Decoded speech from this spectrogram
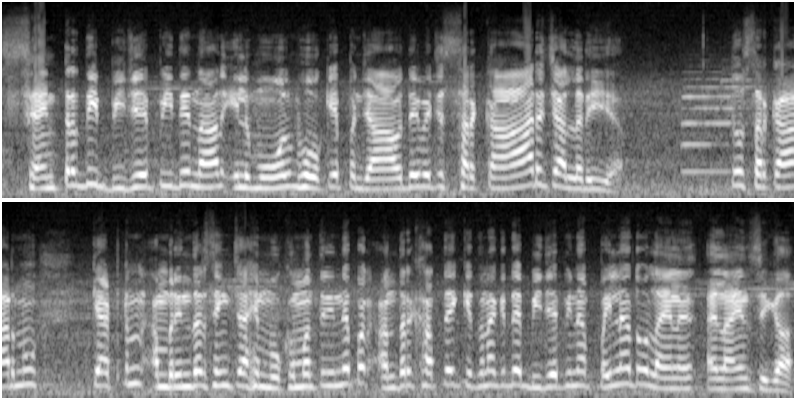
ਸੈਂਟਰ ਦੀ ਬੀਜੇਪੀ ਦੇ ਨਾਲ ਇਨਵੋਲਵ ਹੋ ਕੇ ਪੰਜਾਬ ਦੇ ਵਿੱਚ ਸਰਕਾਰ ਚੱਲ ਰਹੀ ਆ, ਤੋ ਸਰਕਾਰ ਨੂੰ ਕੈਪਟਨ ਅਮਰਿੰਦਰ ਸਿੰਘ ਚਾਹੇ ਮੁੱਖ ਮੰਤਰੀ ਨੇ, ਪਰ ਅੰਦਰ ਖਾਤੇ ਕਿਤਨਾ ਕਿਤੇ ਬੀਜੇਪੀ ਨਾਲ ਪਹਿਲਾਂ ਤੋਂ ਅਲਾਈਅੰਸ ਸੀਗਾ।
